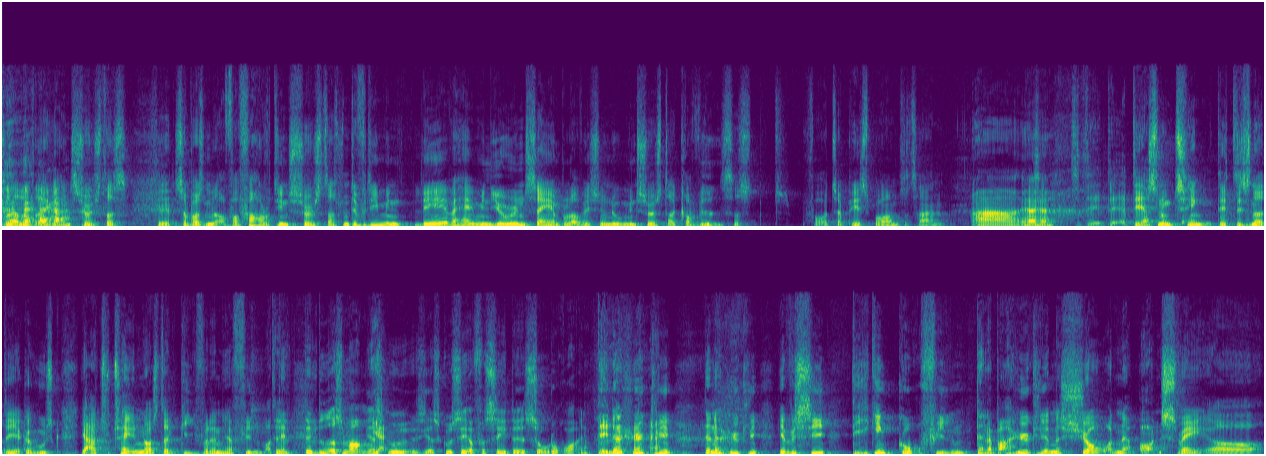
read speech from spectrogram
sidder han og drikker hans søsters. Fedt. Så bare sådan, og hvorfor har du din søsters? Men det er fordi min læge vil have min urine sample, og hvis jeg nu min søster er gravid, så for at tage pis på ham, så tager han. Ah, ja, ja. Så det, det, det er sådan nogle ting, det, det er sådan noget, det jeg kan huske. Jeg har total nostalgi for den her film, og den, Det, det lyder som om, jeg, Ja. skulle, jeg skulle se at få set uh, Sodo-røgen. Den er hyggelig. Den er hyggelig. Jeg vil sige, det er ikke en god film. Den er bare hyggelig, og den er sjov, og den er åndssvag, og...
